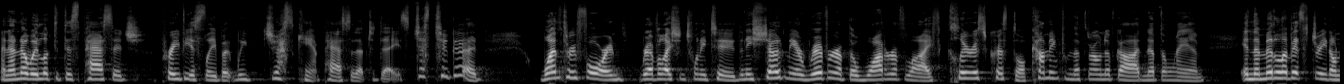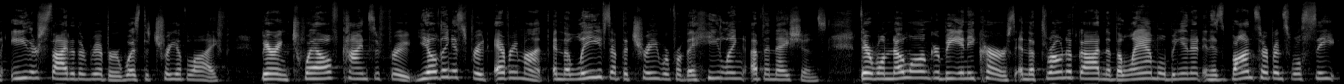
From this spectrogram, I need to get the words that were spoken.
And I know we looked at this passage previously, but we just can't pass it up today. It's just too good. 1 through 4 in Revelation 22. Then he showed me a river of the water of life, clear as crystal, coming from the throne of God and of the Lamb. In the middle of its street, on either side of the river, was the tree of life, bearing 12 kinds of fruit, yielding its fruit every month. And the leaves of the tree were for the healing of the nations. There will no longer be any curse, and the throne of God and of the Lamb will be in it, and his bondservants will see,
